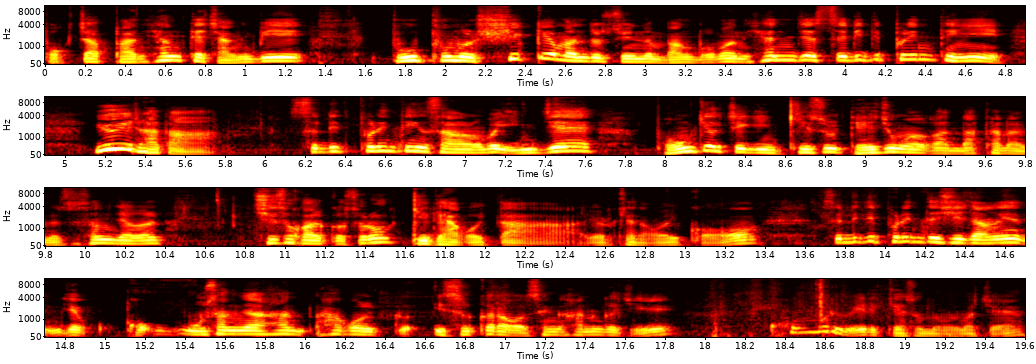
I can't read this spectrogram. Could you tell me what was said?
복잡한 형태 장비 부품을 쉽게 만들 수 있는 방법은 현재 3D 프린팅이 유일하다. 3D 프린팅 산업은 이제 본격적인 기술 대중화가 나타나면서 성장을 지속할 것으로 기대하고 있다. 이렇게 나와 있고 3D 프린트 시장은 이제 우상향하고 있을 거라고 생각하는 거지. 콧물이 왜 이렇게 계속 나오지?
